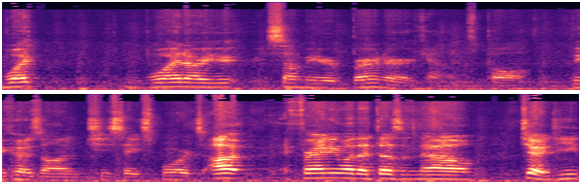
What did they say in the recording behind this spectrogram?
"What, what are your some of your burner accounts, Paul?" Because on Cheesesteak Sports, uh, for anyone that doesn't know, Joe, you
